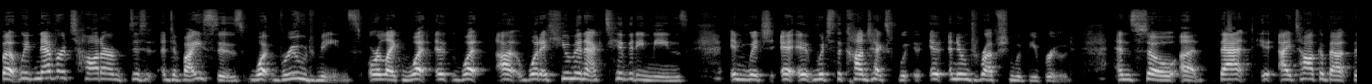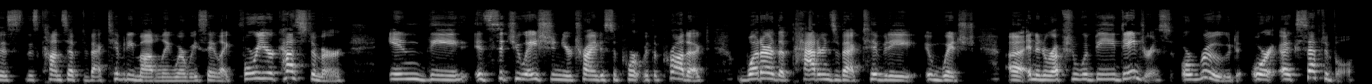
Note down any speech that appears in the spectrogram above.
but we've never taught our de- devices what rude means, or like what what uh, what a human activity means, in which in which the context w- an interruption would be rude. And so uh, that I talk about this this concept of activity modeling, where we say like for your customer in the situation you're trying to support with the product, what are the patterns of activity in which uh, an interruption would be dangerous or rude or acceptable?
